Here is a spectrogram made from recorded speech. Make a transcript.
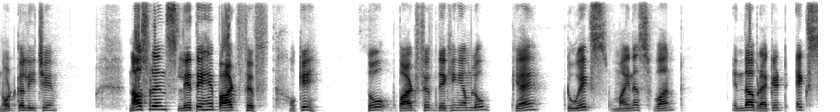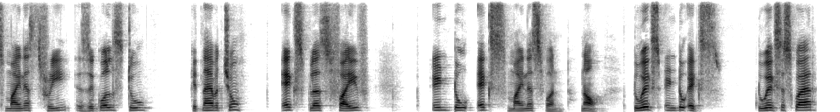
note कर लीजिए। नाउ फ्रेंड्स लेते हैं पार्ट फिफ्थ ओके तो पार्ट फिफ्थ देखेंगे हम लोग। क्या है? Two x minus one in the bracket x minus three is equals to कितना है बच्चों? X plus five in two x minus one now two x into x two x square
